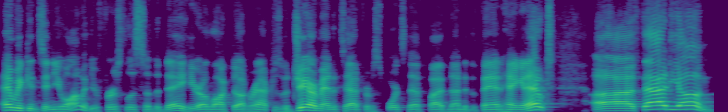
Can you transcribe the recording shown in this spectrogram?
And we continue on with your first listen of the day here on Locked On Raptors with JR Manatad from Sportsnet 590 The Fan hanging out. Uh, Thad Young,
